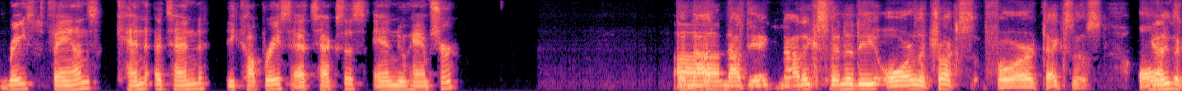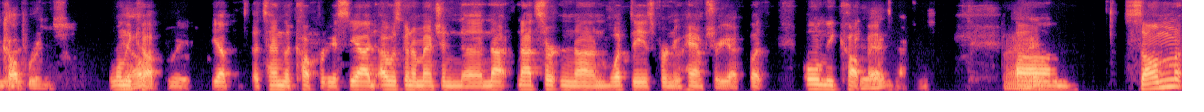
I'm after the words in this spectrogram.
race fans can attend the Cup race at Texas and New Hampshire. But not uh, not the not Xfinity or the trucks for Texas. Only yeah, the Cup race. Only yep. Cup. Right. Yep. Attend the Cup race. Yeah, I was going to mention uh, not not certain on what days for New Hampshire yet, but only Cup okay. at Texas. Right. Um, some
